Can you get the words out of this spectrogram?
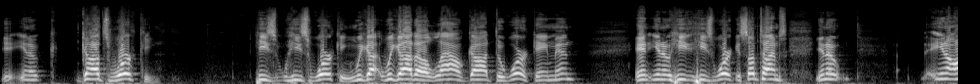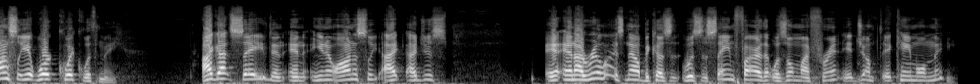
You, you know, God's working. He's, he's working. We got, we got to allow God to work. Amen? And, you know, he, he's working. Sometimes, you know, you know, honestly, it worked quick with me. I got saved, and, and you know, honestly, I, I just, and, and I realized now because it was the same fire that was on my friend, it jumped, it came on me.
